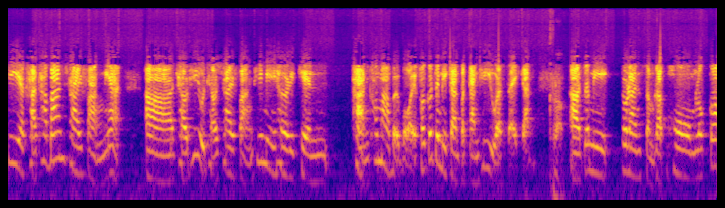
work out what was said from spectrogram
ที่อะค่ะ ถ้าบ้านชายฝั่งเนี่ยอ่าแถวที่อยู่แถวชายฝั่งที่มีเฮอริเคนผ่านเข้ามาบ่อยๆเขาก็จะมีการประกันที่อยู่อาศัยกันครับอ่าจะมี insurance สำหรับโฮมแล้วก็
